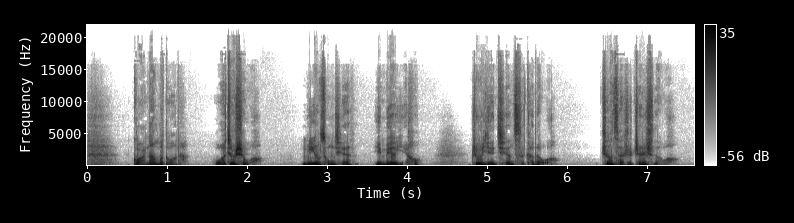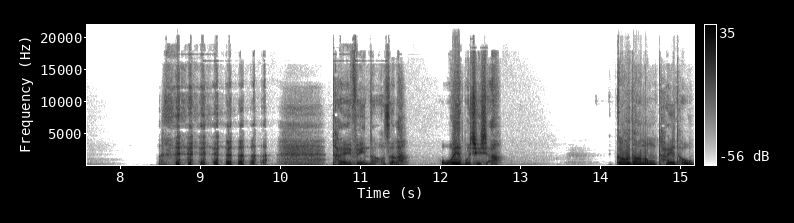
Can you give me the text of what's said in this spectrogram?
管那么多呢，我就是我，没有从前，也没有以后，只有眼前此刻的我，这才是真实的我。” 太费脑子了，我也不去想。高大龙抬头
